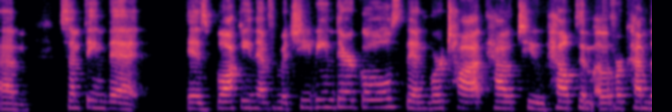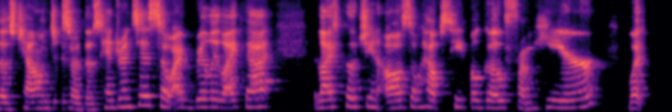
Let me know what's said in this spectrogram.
um, something that is blocking them from achieving their goals, then we're taught how to help them overcome those challenges or those hindrances. So I really like that. Life coaching also helps people go from here, what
